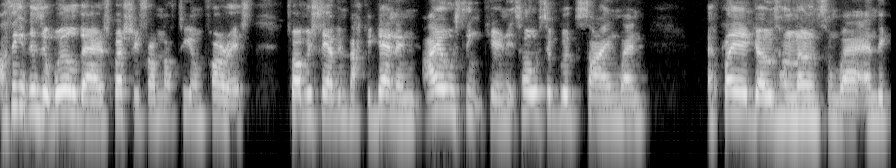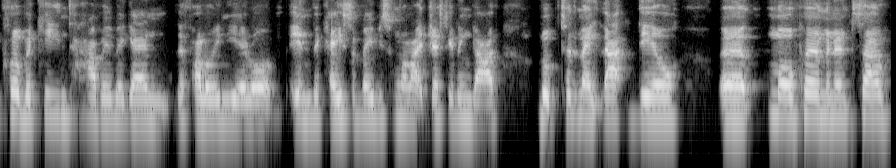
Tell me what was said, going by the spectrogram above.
I think there's a will there, especially from Nottingham Forest, to obviously have him back again. And I always think, Ciaran, it's always a good sign when a player goes on loan somewhere and the club are keen to have him again the following year, or in the case of maybe someone like Jesse Lingard, look to make that deal uh, more permanent. So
